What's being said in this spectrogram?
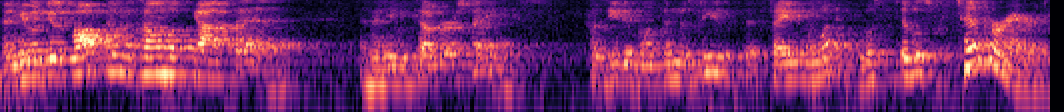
And he would go talk to them and tell them what God said. And then he would cover his face because he didn't want them to see it fading away. It was, it was temporary,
